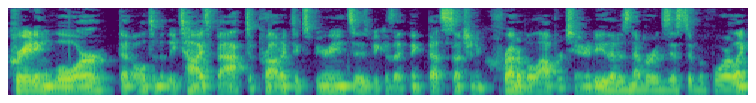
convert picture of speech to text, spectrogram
Creating lore that ultimately ties back to product experiences because I think that's such an incredible opportunity that has never existed before. Like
